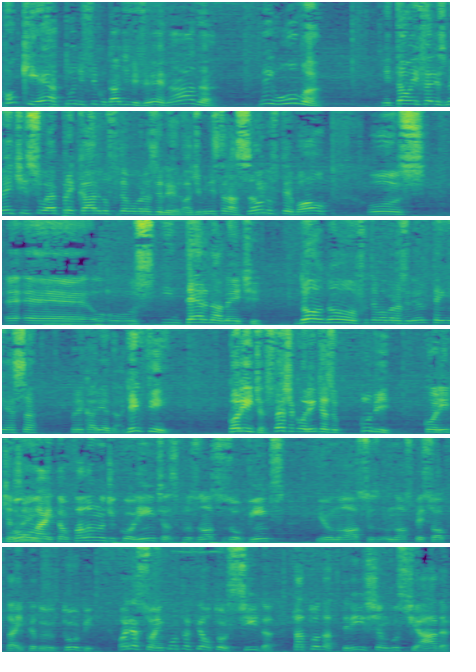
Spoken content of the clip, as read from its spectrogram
Qual que é a tua dificuldade de viver? Nada. Nenhuma. Então, infelizmente, isso é precário no futebol brasileiro. A administração do futebol, os, é, é, os internamente do, do futebol brasileiro tem essa precariedade. Enfim, Corinthians, fecha Corinthians, o clube Corinthians Vamos aí. lá então, falando de Corinthians para os nossos ouvintes e o nosso, o nosso pessoal que está aí pelo YouTube. Olha só, enquanto a fiel torcida tá toda triste, angustiada,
